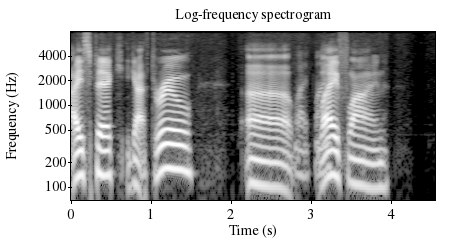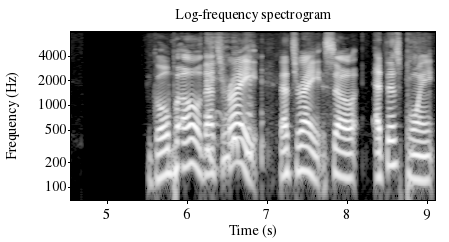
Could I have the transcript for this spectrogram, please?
ice pick, he got through. Uh, Lifeline. lifeline. Gold. Oh, that's right. that's right. So at this point,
